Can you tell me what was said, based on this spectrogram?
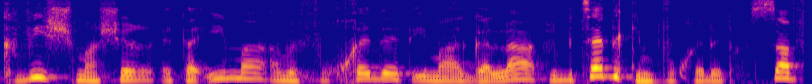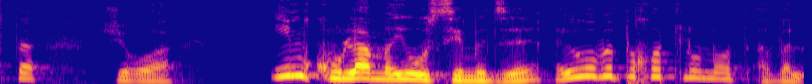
כביש מאשר את האימא המפוחדת עם העגלה, ובצדק היא מפוחדת, הסבתא שרואה. אם כולם היו עושים את זה, היו הרבה פחות תלונות, אבל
